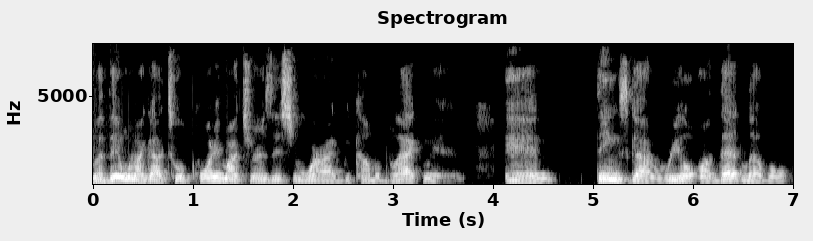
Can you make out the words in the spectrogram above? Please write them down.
But then when I got to a point in my transition where I'd become a black man and things got real on that level,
